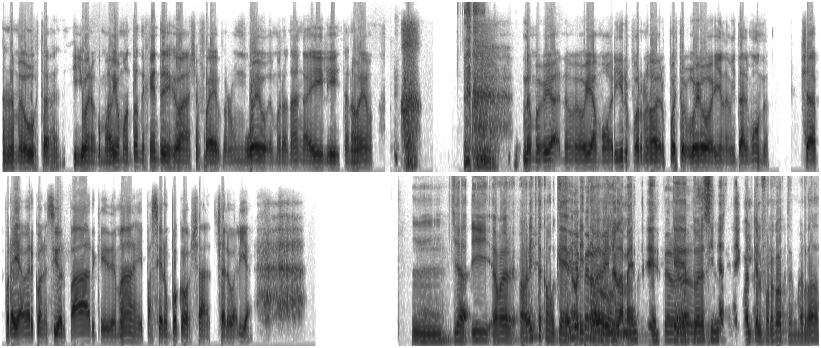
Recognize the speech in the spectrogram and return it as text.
no me gusta. Y bueno, como había un montón de gente, dije, bueno, ya fue por un huevo de moronanga ahí, listo, nos vemos. no me voy a, no me voy a morir por no haber puesto el huevo ahí en la mitad del mundo. Ya por ahí haber conocido el parque y demás y pasear un poco, ya, ya lo valía. Mm, ya, y a ver, ahorita como que oye, ahorita pero- me viene a la mente pero que tú eres cineasta igual que el Forgotten, ¿verdad?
